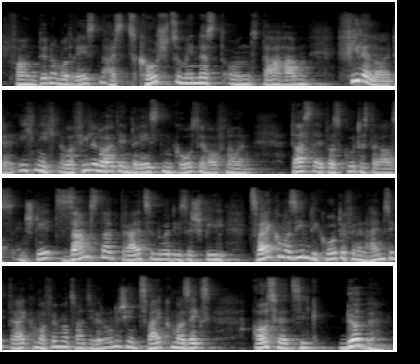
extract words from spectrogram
von Dynamo Dresden, als Coach zumindest. Und da haben viele Leute, ich nicht, aber viele Leute in Dresden große Hoffnungen, dass da etwas Gutes daraus entsteht. Samstag 13 Uhr dieses Spiel. 2,7 die Quote für den Heimsieg, 3,25 für den Unentschieden, 2,6 Auswärtssieg Nürnberg.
